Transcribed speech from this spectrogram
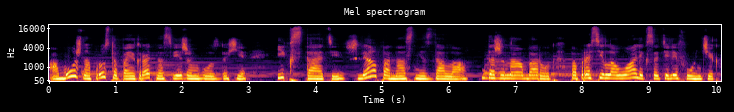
а можно просто поиграть на свежем воздухе. И, кстати, шляпа нас не сдала. Даже наоборот, попросила у Алекса телефончик.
